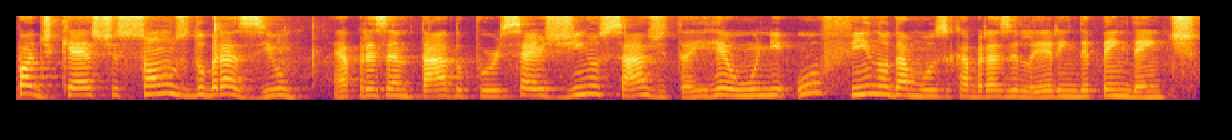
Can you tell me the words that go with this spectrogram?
Podcast Sons do Brasil é apresentado por Serginho Ságita e reúne o fino da música brasileira independente.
